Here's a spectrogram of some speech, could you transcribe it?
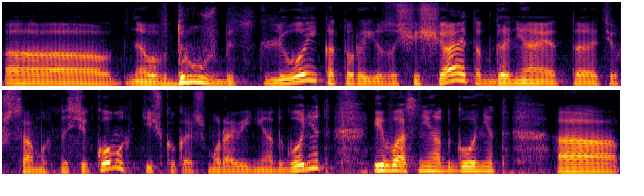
э, в дружбе с тлей, который ее защищает, отгоняет э, тех же самых насекомых. Птичку, конечно, муравей не отгонит, и вас не отгонит. А,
